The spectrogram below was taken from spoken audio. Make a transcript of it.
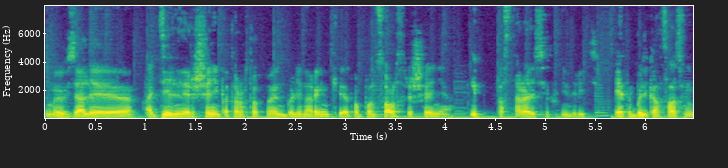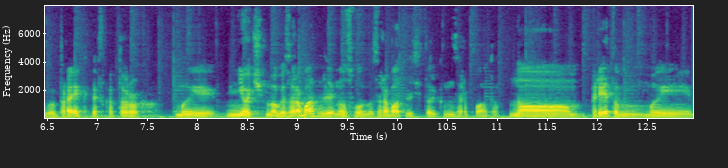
Мы взяли отдельные решения, которые в тот момент были на рынке, это open source решения, и постарались их внедрить. Это были консалтинговые проекты, в которых мы не очень много зарабатывали, но условно зарабатывали только на зарплату. Но при этом мы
